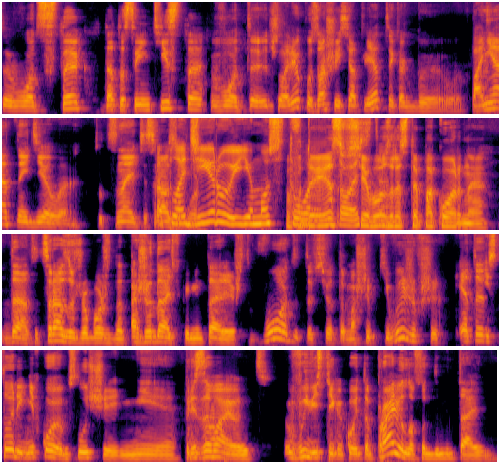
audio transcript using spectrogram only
вот стек дата-сайентиста, вот, э, человеку за 60 лет, и как бы вот, понятное дело, тут, знаете, сразу... Аплодирую вот, ему стоя В DS просто. все возрасты покорные. Да, тут сразу же можно ожидать в комментариях, что вот, это все там ошибки выживших. Это истории ни в коем случае не призывают вывести какое-то правило фундаментальное,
